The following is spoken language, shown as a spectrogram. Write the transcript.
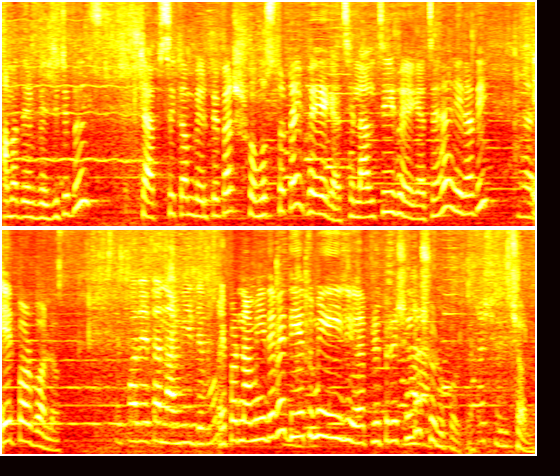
আমাদের ভেজিটেবলস ক্যাপসিকাম বেল পেপার সমস্তটাই হয়ে গেছে। লালচেই হয়ে গেছে। হ্যাঁ হিরাদি? হ্যাঁ। এরপর বলো। এরপর এটা নামিয়ে দেবো। এরপর নামিয়ে দেবে। দিয়ে তুমি এই প্রিপারেশনটা হ্যাঁ, শুরু হ্যাঁ, করবে। চলো।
